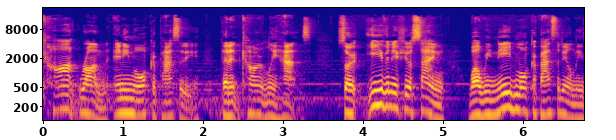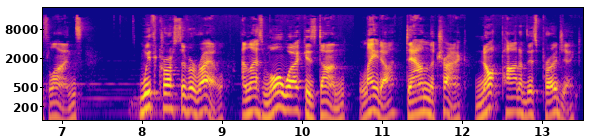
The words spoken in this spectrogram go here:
can't run any more capacity than it currently has. So even if you're saying, while we need more capacity on these lines, with Cross River Rail, unless more work is done later down the track, not part of this project,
